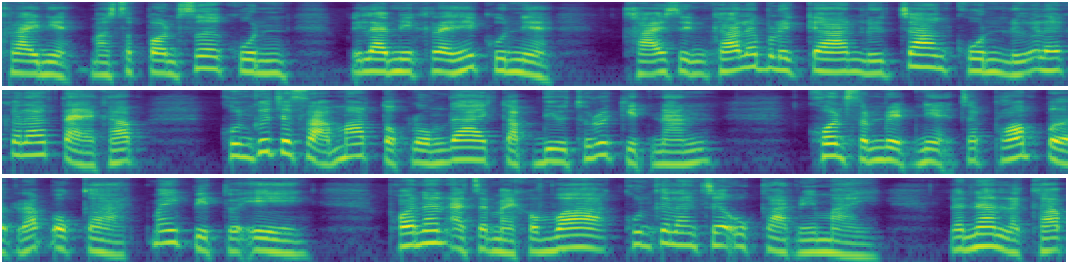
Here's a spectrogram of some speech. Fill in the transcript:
ใครเนี่ยมาสปอนเซอร์คุณ เวลามีใครให้คุณเนี่ยขายสินค้าและบริการหรือจ้างคุณหรืออะไรก็แล้วแต่ครับ คุณก็จะสามารถตกลงได้กับดีลธุรกิจนั้น คนสำเร็จเนี่ยจะพร้อมเปิดรับโอกาสไม่ปิดตัวเอง เพราะนั่นอาจจะหมายความว่าคุณกำลังเจอโอกาสใหม่ๆ และนั่นแหละครับ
